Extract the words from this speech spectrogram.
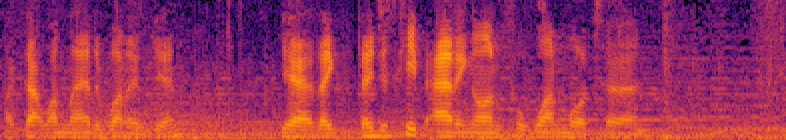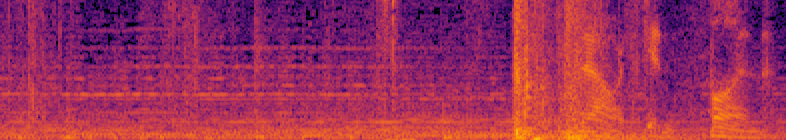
Like that one landed one again. Yeah, they, they just keep adding on for one more turn. Fun.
